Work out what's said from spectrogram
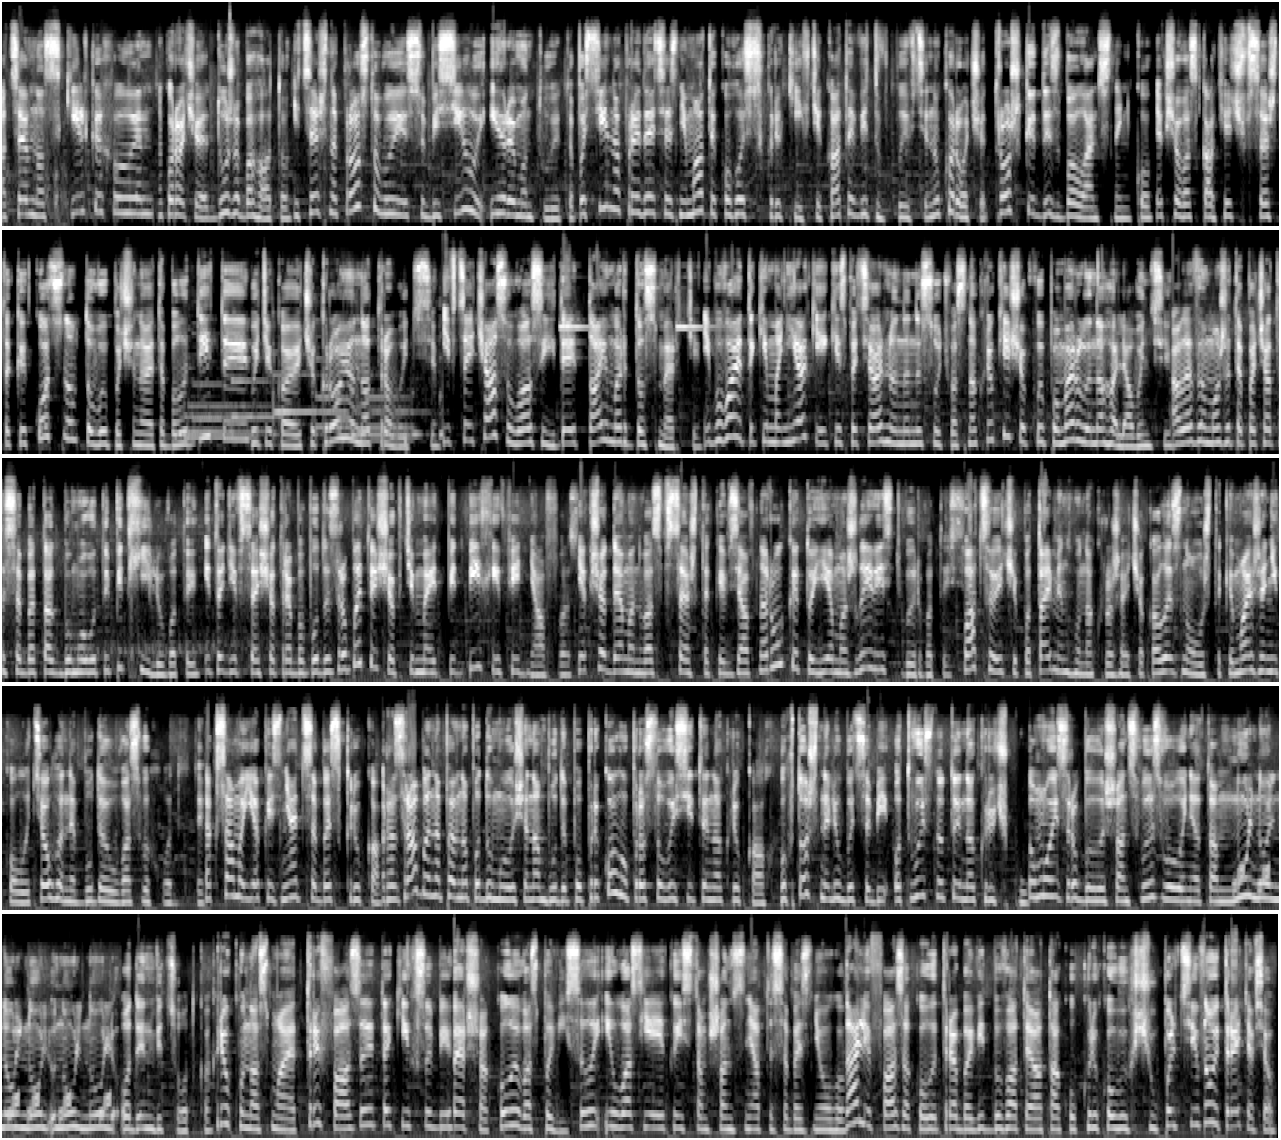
А це в нас скільки хвилин? Ну коротше, дуже багато. І це ж не просто ви собі сіли і ремонтуєте. Постійно прийдеться знімати когось з крюків, тікати від вбивці. Ну коротше, трошки дисбалансненько. Якщо вас какіч все ж таки коцнув, то ви починаєте балдіти, витікаючи кров'ю на травичці. І в цей час у вас йде таймер до смерті. І бувають такі маньяки, які спеціально не несуть вас на крюки, щоб ви померли на галявинці. Але ви можете почати себе так би мовити підхилювати. І тоді все, що треба буде зробити, щоб тіммейт підбіг і підняв вас. Якщо демон вас все ж таки взяв на руки, то є можливість вирватись, клацаючи по таймінгу на кружечок, але знову ж таки, майже ніколи цього не буде у вас виходити. Так само, як і знять себе з крюка. Розраби, напевно, подумали, що нам буде по приколу просто висіти на крюках. Бо хто ж не любить собі отвиснути на крючку? Тому і зробили шанс визволення там 0,0000001%. Крюк у нас має три фази таких собі. Перша, коли вас повісили, і у вас є якийсь там шанс зняти себе з нього. Далі фаза, коли треба відбивати атаку крюкових щупальців. Ну і третя, все,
